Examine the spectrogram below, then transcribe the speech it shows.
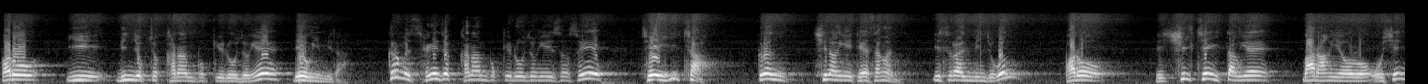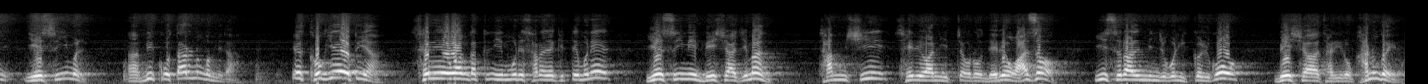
바로 이 민족적 가난 복귀 로정의 내용입니다. 그러면 세계적 가난 복귀 로정에 있어서의 제2차 그런 신앙의 대상은 이스라엘 민족은 바로 실제 이 땅에 만왕여로 오신 예수님을 아, 믿고 따르는 겁니다. 예, 거기에 어떠냐? 세례왕 같은 인물이 사라졌기 때문에 예수님이 메시아지만 잠시 세례왕 입장으로 내려와서 이스라엘 민족을 이끌고 메시아 자리로 가는 거예요.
